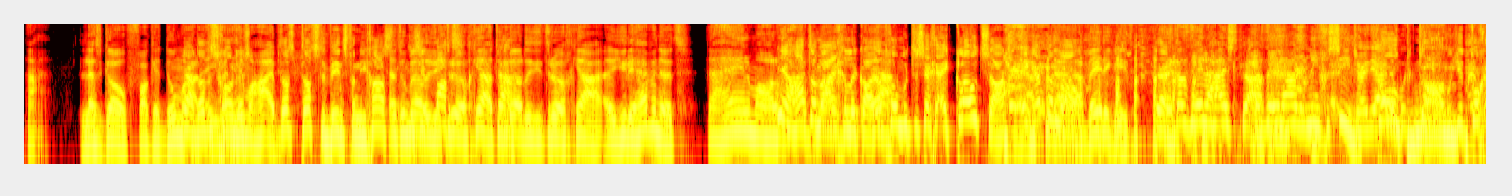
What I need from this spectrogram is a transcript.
Nou, let's go, fuck it, doe maar. ja, dat is gewoon dus- helemaal hyped. dat, is- dat is de winst van die gast. en toen Die belde hij terug. Ja, toen Ja. belde hij terug. Ja, eh, jullie hebben het. Ja, helemaal. Je had hem eigenlijk al. Je had Ja. gewoon moeten zeggen, hey, klootzak, ik heb hem Ja, al. dat weet ik niet. Ik had het hele huis, ik had het hele huis nog niet gezien. Ja, dan Koop moet, je- dan. Moet je toch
